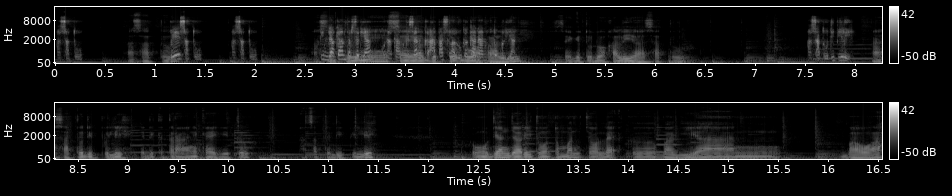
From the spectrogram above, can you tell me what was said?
A1. A1. B1. A1. A1 Tindakan tersedia, gunakan geser ke atas lalu ke kanan untuk kali. melihat. Saya getuk dua kali ya A1. A1 dipilih. A1 dipilih. Jadi keterangannya kayak gitu. A1 dipilih. Kemudian jari teman-teman colek ke bagian bawah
